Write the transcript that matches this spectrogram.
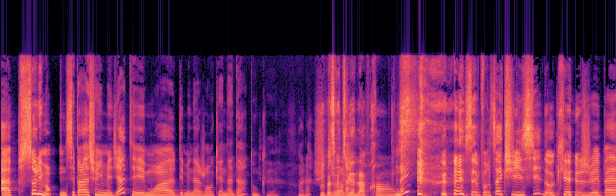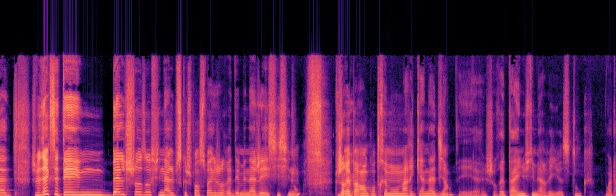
Absolument, une séparation immédiate et moi déménageant au Canada, donc euh, Voilà, Oui, parce que tu viens de la France. Oui. c'est pour ça que je suis ici, donc euh, je vais pas. Je veux dire que c'était une belle chose au final, parce que je pense pas que j'aurais déménagé ici sinon. J'aurais Ouais. pas rencontré mon mari canadien et euh, j'aurais pas une vie merveilleuse, donc voilà.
